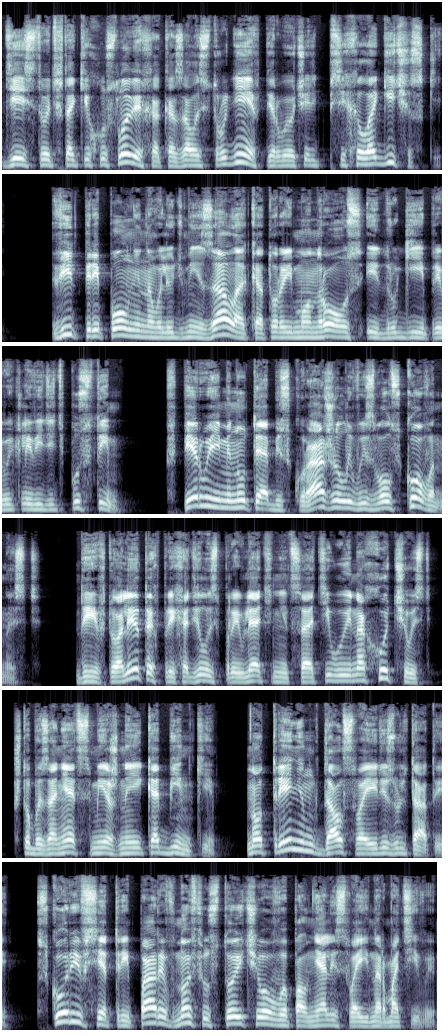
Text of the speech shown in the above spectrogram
Действовать в таких условиях оказалось труднее, в первую очередь психологически. Вид переполненного людьми зала, который Монроуз и другие привыкли видеть пустым, в первые минуты обескуражил и вызвал скованность. Да и в туалетах приходилось проявлять инициативу и находчивость, чтобы занять смежные кабинки. Но тренинг дал свои результаты. Вскоре все три пары вновь устойчиво выполняли свои нормативы.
